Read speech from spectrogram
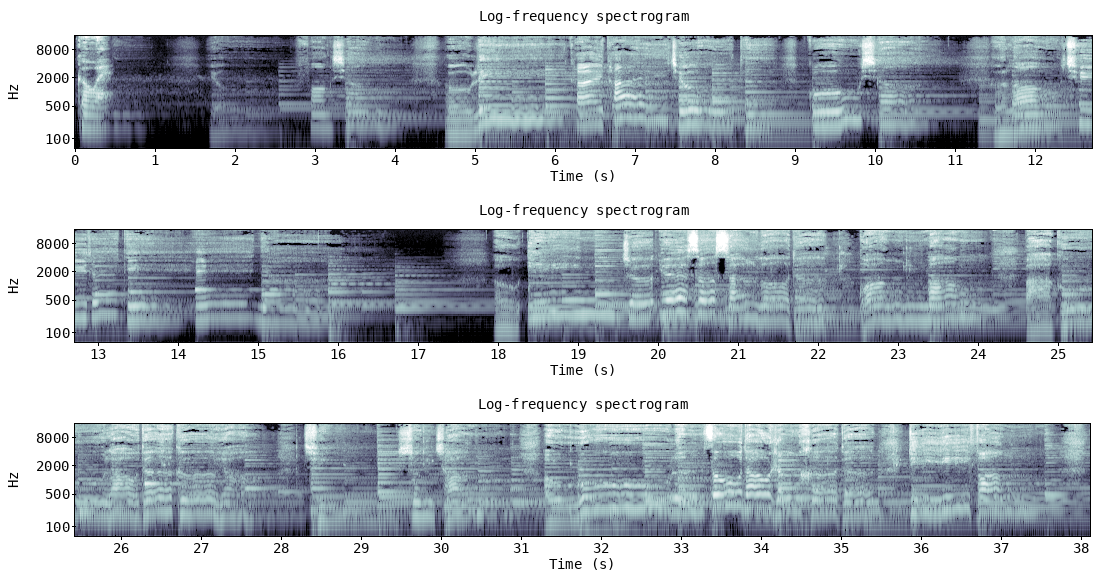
各位。有方向，哦，离开太久的故乡和老去的爹娘。哦，迎着月色散落的光芒，把古老的歌谣。轻声唱，哦，无论走到任何的地方，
